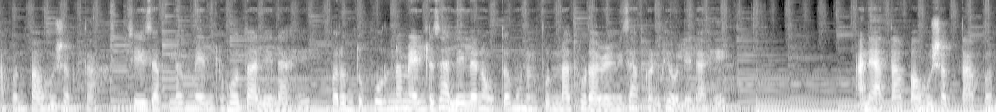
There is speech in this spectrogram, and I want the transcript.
आपण पाहू शकता चीज आपलं मेल्ट होत आलेलं आहे परंतु पूर्ण मेल्ट झालेलं नव्हतं म्हणून पुन्हा थोडा वेळ मी झाकण ठेवलेलं आहे. आणि आता पाहू शकता आपण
